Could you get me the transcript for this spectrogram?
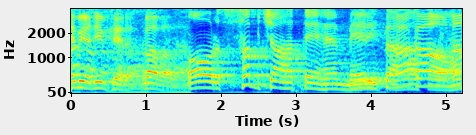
ये भी अजीब शेर है। वाह वाह और सब चाहते हैं मेरी मेरी तरह का होना।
